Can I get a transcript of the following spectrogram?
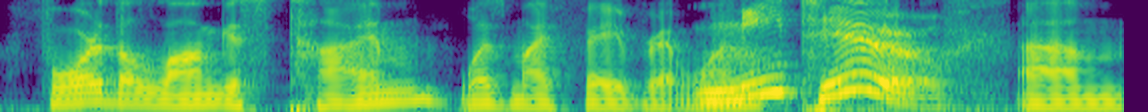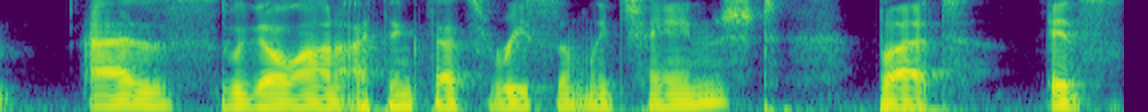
for the longest time was my favorite one. Me too. Um, as we go on, I think that's recently changed, but it's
